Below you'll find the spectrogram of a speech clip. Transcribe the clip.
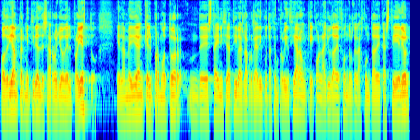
podrían permitir el desarrollo del proyecto. En la medida en que el promotor de esta iniciativa es la propia Diputación Provincial, aunque con la ayuda de fondos de la Junta de Castilla y León,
